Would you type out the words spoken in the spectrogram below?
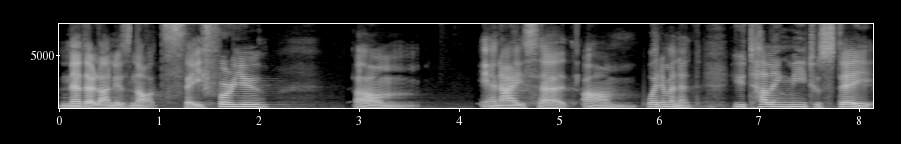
Netherlands is not safe for you. Um, and I said, um, wait a minute, you telling me to stay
